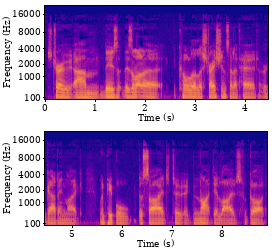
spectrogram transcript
it's true. Um, there's there's a lot of cool illustrations that I've heard regarding like when people decide to ignite their lives for God.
